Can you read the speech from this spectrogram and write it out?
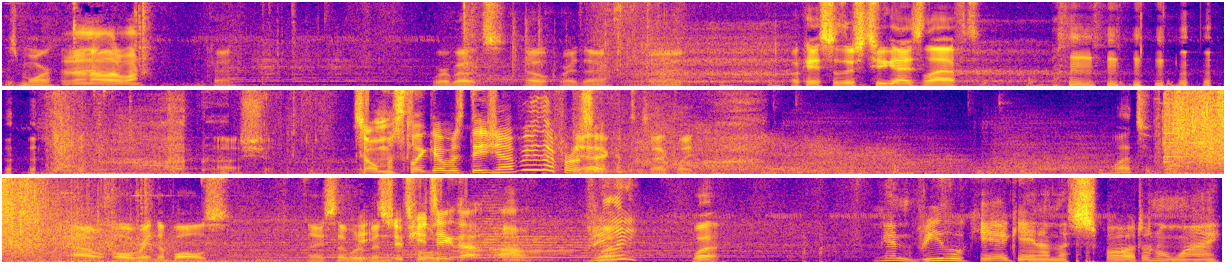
There's more? There's another one. Okay. Whereabouts? Oh, right there. Alright. Okay, so there's two guys left. oh, shit. It's almost like I was deja vu there for a Yeah, second. Exactly. What? Ow. Oh, right in the balls. Nice, that would have been so if you take that, oh, really? What? I'm getting relocate again on this spot. I don't know why.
